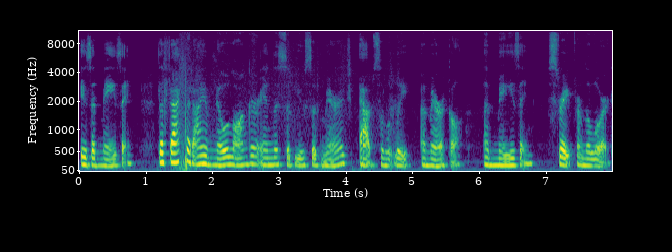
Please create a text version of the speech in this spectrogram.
is amazing. The fact that I am no longer in this abusive marriage, absolutely a miracle. Amazing. Straight from the Lord,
